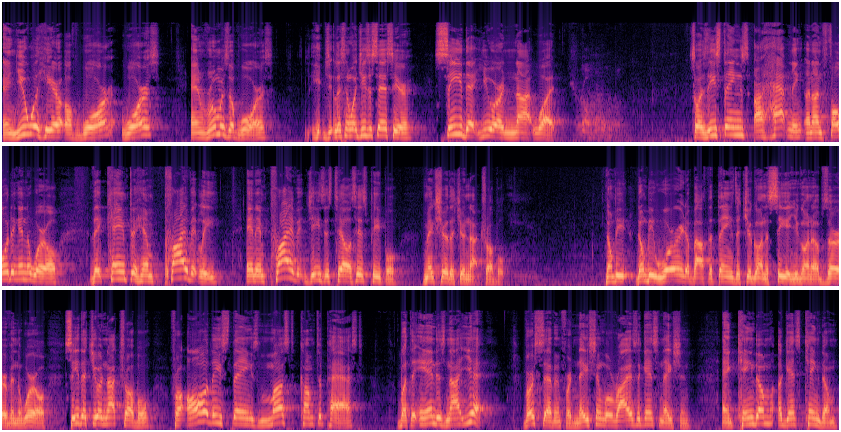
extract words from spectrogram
And you will hear of war, wars, and rumors of wars. Listen to what Jesus says here. See that you are not what? So as these things are happening and unfolding in the world, they came to him privately, and in private, Jesus tells his people, make sure that you're not troubled. Don't be, don't be worried about the things that you're going to see and you're going to observe in the world. See that you are not troubled, for all these things must come to pass, but the end is not yet. Verse 7 For nation will rise against nation, and kingdom against kingdom,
